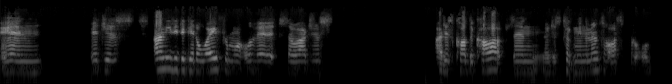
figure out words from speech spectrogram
And it just, I needed to get away from all of it. So I just I just called the cops and they just took me in the mental hospital.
